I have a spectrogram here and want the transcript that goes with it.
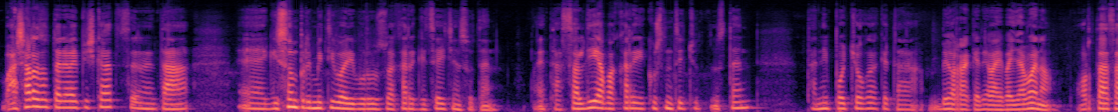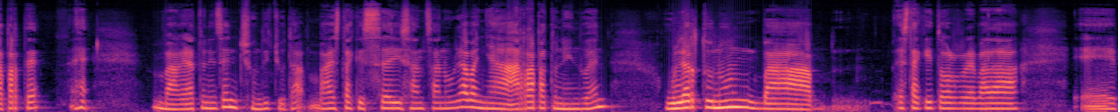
Ba, asarratuta ere bai pixkat, zen eta e, gizon primitiboari buruz bakarrik hitz egiten zuten. Eta zaldia bakarrik ikusten zituzten, eta ni potxokak eta behorrak ere bai. Baina, bueno, hortaz aparte, ba, geratu nintzen txundituta. Ba, ez dakiz zer izan zan ura, baina harrapatu ninduen. Ulertu nun, ba, ez dakit horre bada e,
